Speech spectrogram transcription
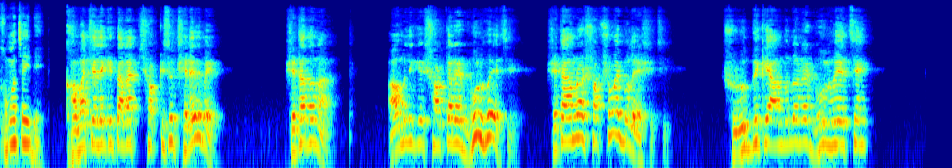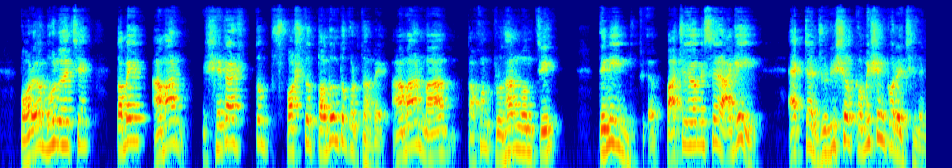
ক্ষমা চাইবে? ক্ষমা চাইলে কি তারা সবকিছু ছেড়ে দেবে? সেটা তো না। আওয়ামী লীগের সরকারের ভুল হয়েছে, সেটা আমরা সবসময় বলে এসেছি। শুরুর দিকে আন্দোলনের ভুল হয়েছে, পরেও ভুল হয়েছে। তবে আমার সেটা তো স্পষ্ট তদন্ত করতে হবে। আমার মা তখন প্রধানমন্ত্রী, তিনি পাঁচই আগস্টের আগেই একটা জুডিশিয়াল কমিশন করেছিলেন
